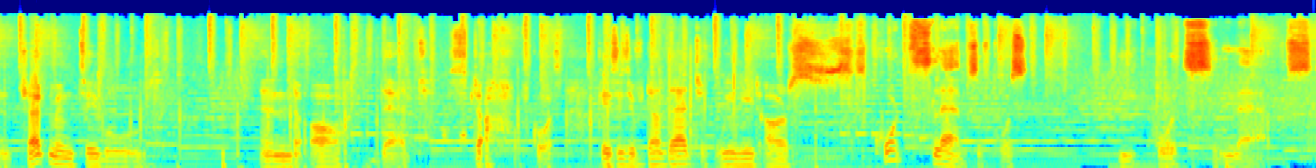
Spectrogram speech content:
enchantment tables, and all that stuff, of course. Okay, since you've done that, we need our quartz slabs, of course. The quartz slabs.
